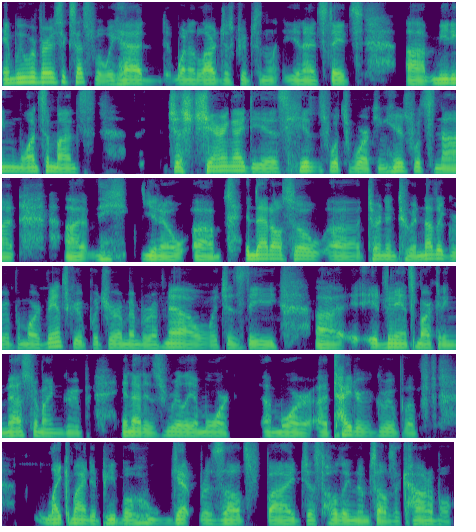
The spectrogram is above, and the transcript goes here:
and we were very successful. We had one of the largest groups in the United States, uh, meeting once a month, just sharing ideas. Here's what's working. Here's what's not. Uh, you know, um, and that also uh, turned into another group, a more advanced group, which you're a member of now, which is the uh, Advanced Marketing Mastermind Group, and that is really a more a more a tighter group of like-minded people who get results by just holding themselves accountable.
